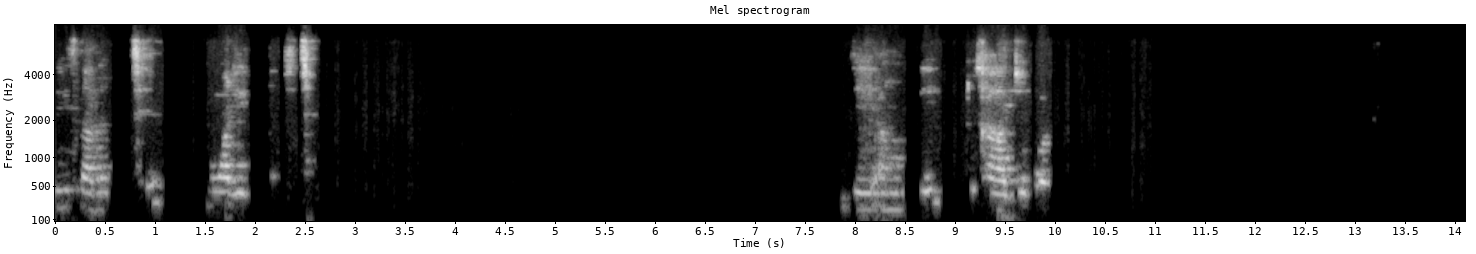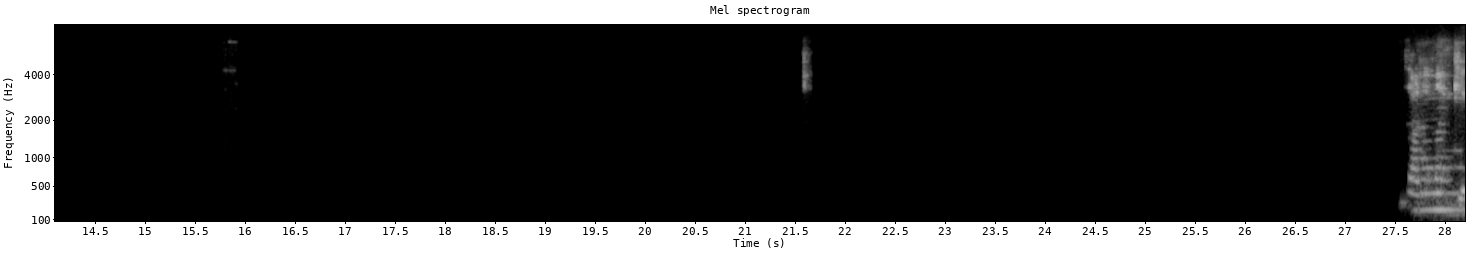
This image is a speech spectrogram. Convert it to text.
প্লিজ তাদের কাছে আমার যে আমাকে একটু সাহায্য কর। জানি না কি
